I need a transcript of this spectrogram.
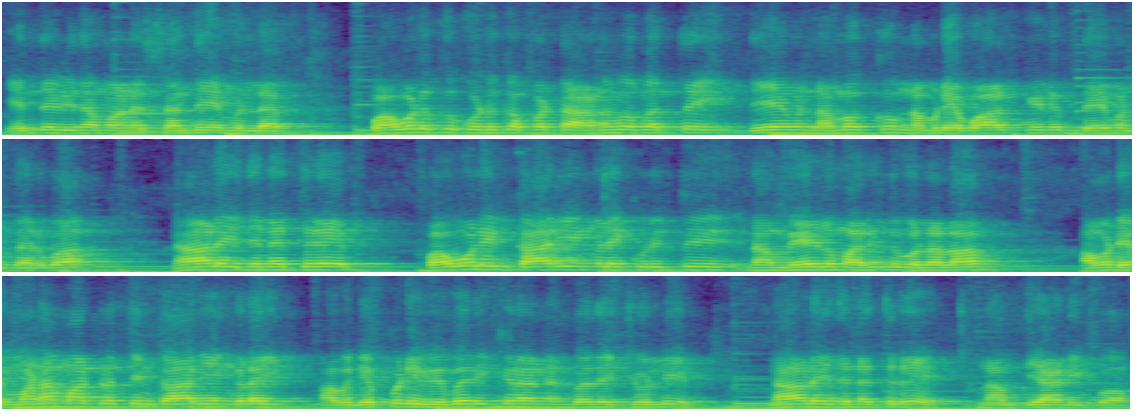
எந்த விதமான சந்தேகம் இல்லை. பவுலுக்கு கொடுக்கப்பட்ட அனுபவத்தை தேவன் நமக்கும் நம்முடைய வாழ்க்கையிலும் தேவன் தருவார். நாளை தினத்திலே பவுலின் காரியங்களை குறித்து நாம் மேலும் அறிந்து கொள்ளலாம். அவனுடைய மனமாற்றத்தின் காரியங்களை அவன் எப்படி விவரிக்கிறான் என்பதை சொல்லி நாளை தினத்திலே நாம் தியானிப்போம்.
